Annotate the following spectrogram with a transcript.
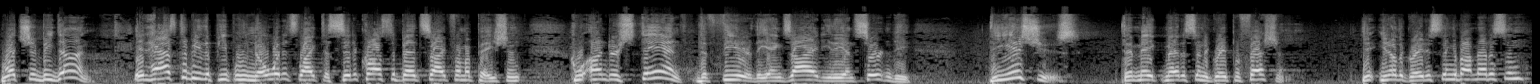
what should be done. It has to be the people who know what it's like to sit across the bedside from a patient, who understand the fear, the anxiety, the uncertainty, the issues that make medicine a great profession. You know the greatest thing about medicine?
